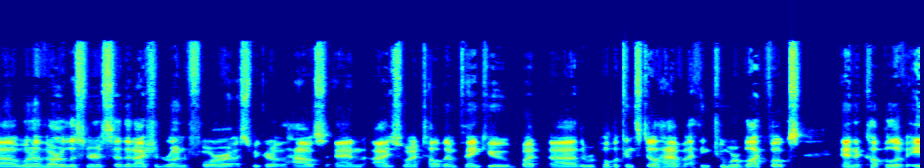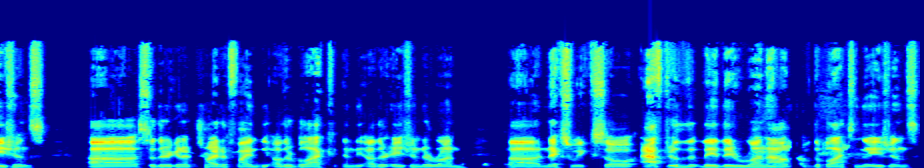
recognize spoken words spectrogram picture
Uh, one of our listeners said that I should run for a Speaker of the House, and I just want to tell them thank you. But uh, the Republicans still have, I think, two more black folks and a couple of Asians. Uh, so they're going to try to find the other black and the other Asian to run uh, next week. So after the, they they run out of the blacks and the Asians,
